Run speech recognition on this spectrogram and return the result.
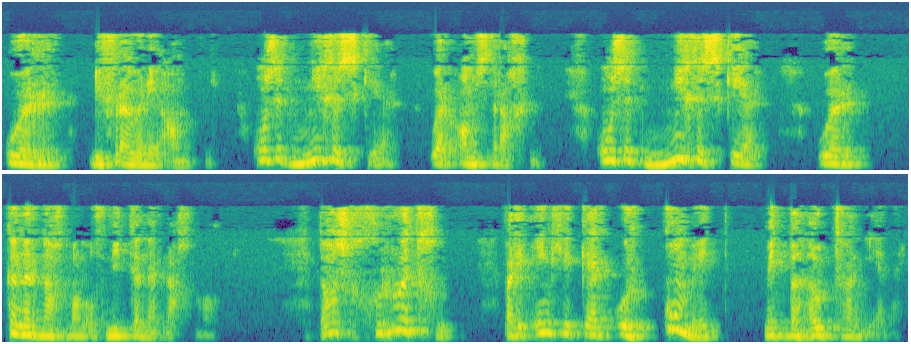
oor die vrou in die amp nie. Ons het nie geskeer oor Amstrag nie. Ons het nie geskeer oor kindernagmaal of nie kindernagmaal nie. Daar's groot goed wat die NG Kerk oorkom het met behoud van eenheid.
